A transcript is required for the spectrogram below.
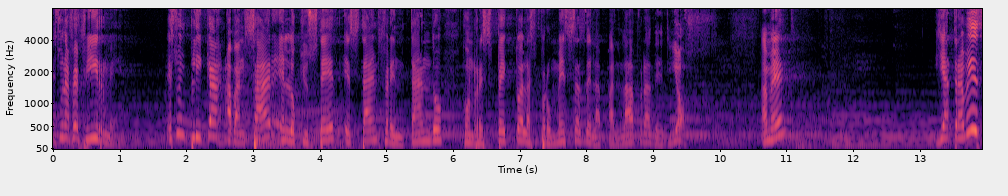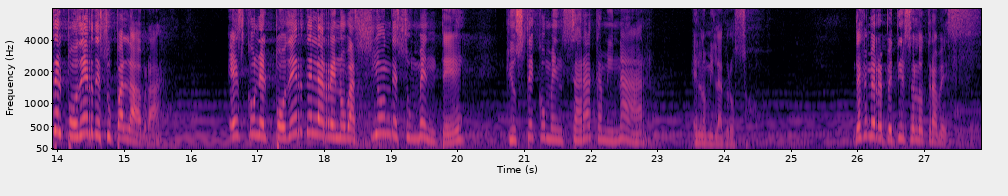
es una fe firme eso implica avanzar en lo que usted está enfrentando con respecto a las promesas de la palabra de Dios. Amén. Y a través del poder de su palabra, es con el poder de la renovación de su mente que usted comenzará a caminar en lo milagroso. Déjeme repetírselo otra vez.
